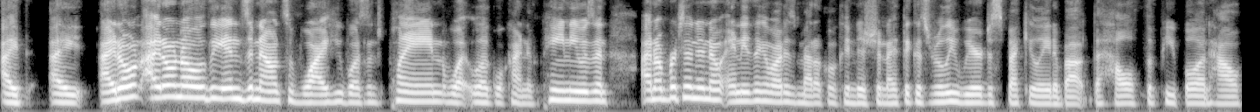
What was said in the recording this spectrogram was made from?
I I I don't I don't know the ins and outs of why he wasn't playing, what like what kind of pain he was in. I don't pretend to know anything about his medical condition. I think it's really weird to speculate about the health of people and how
